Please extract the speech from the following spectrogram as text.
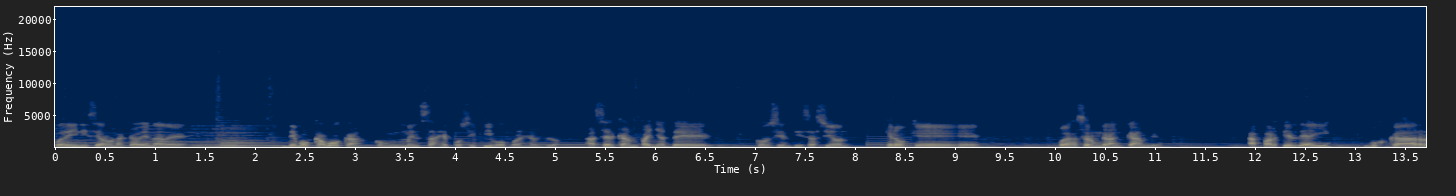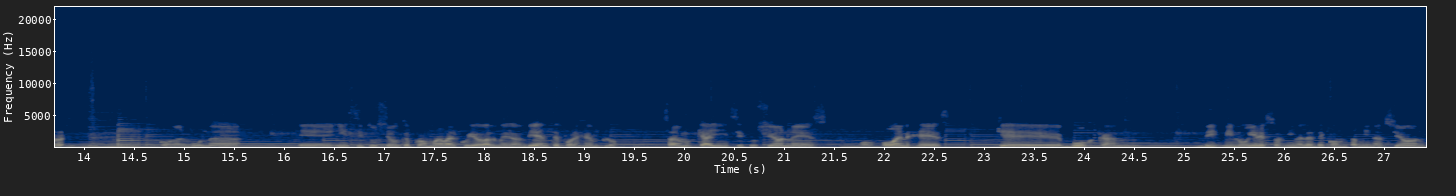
puede iniciar una cadena de, de boca a boca con un mensaje positivo, por ejemplo, hacer campañas de concientización, creo que puedes hacer un gran cambio. A partir de ahí, buscar con alguna eh, institución que promueva el cuidado del medio ambiente, por ejemplo. Sabemos que hay instituciones o ONGs que buscan disminuir esos niveles de contaminación,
